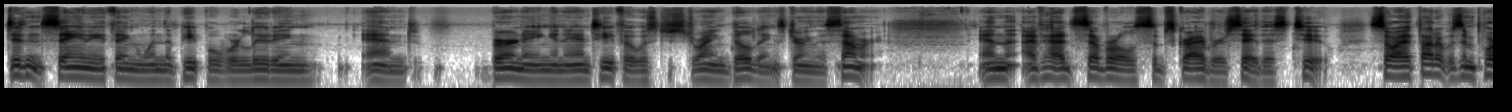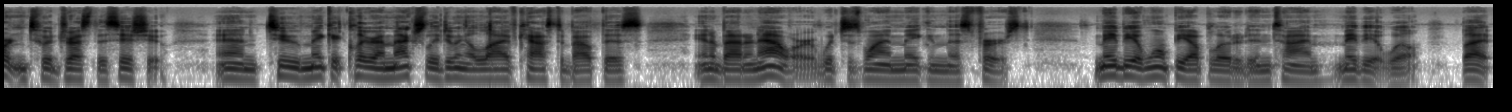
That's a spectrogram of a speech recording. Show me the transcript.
didn't say anything when the people were looting and burning and Antifa was destroying buildings during the summer. And I've had several subscribers say this too. So I thought it was important to address this issue. And to make it clear, I'm actually doing a live cast about this in about an hour, which is why I'm making this first. Maybe it won't be uploaded in time, maybe it will. But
